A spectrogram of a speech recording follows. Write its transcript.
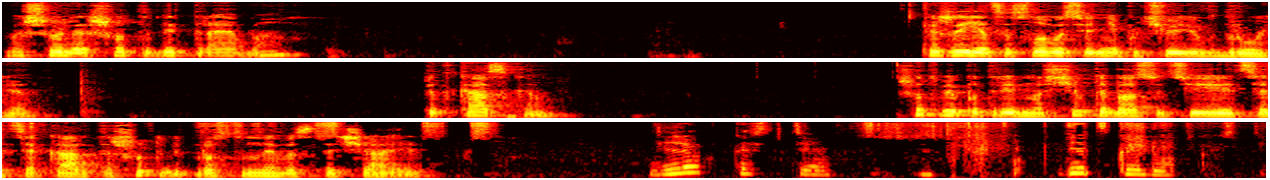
Мишуля, що тобі треба? Кажи, я це слово сьогодні почую вдруге. Підказка. Що тобі потрібно? З чим в тебе асоціюється ця карта? Що тобі просто не вистачає? Легкості. Детської легкості.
